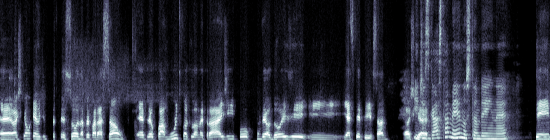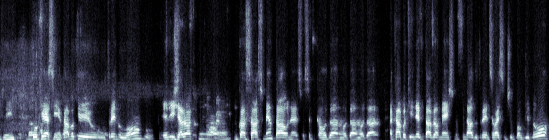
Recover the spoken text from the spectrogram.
É, eu acho que é um erro de muitas pessoas na preparação, é preocupar muito com a quilometragem e pouco com VO2 e, e, e FTP, sabe? E é desgasta é... menos também, né? Sim, sim. Porque, assim, acaba que o treino longo, ele gera um, um, cansaço mental, né? Se você ficar rodando, rodando, rodando, acaba que, inevitavelmente, no final do treino, você vai sentir um pouco de dor.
